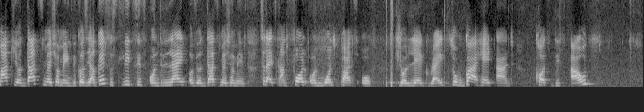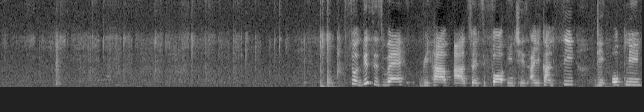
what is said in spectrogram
mark your dart measurement because you are going to slit it on the line of your dart measurement so that it can fall on one part of your leg right? So go ahead and cut this out so this is where we have our 24 inches and you can see the opening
